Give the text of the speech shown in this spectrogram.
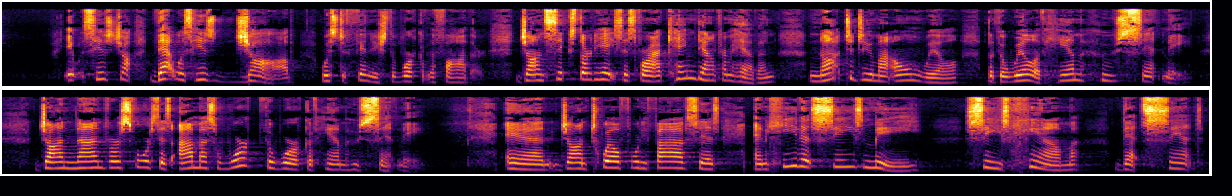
It was his job. That was his job was to finish the work of the Father. John 6:38 says, "For I came down from heaven not to do my own will, but the will of him who sent me." John 9 verse 4 says, "I must work the work of him who sent me." And John 12:45 says, "And he that sees me sees him that sent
